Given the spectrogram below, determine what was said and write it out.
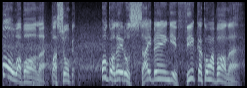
Boa bola. Passou. O goleiro sai bem e fica com a bola.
